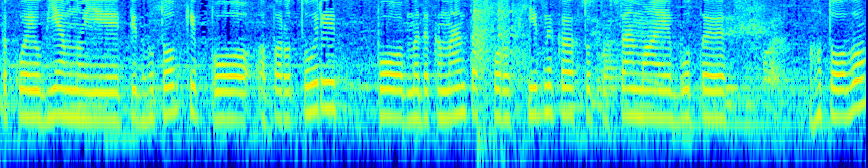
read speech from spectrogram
такої об'ємної підготовки по апаратурі, по медикаментах, по розхідниках. Тобто, все має бути готово.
